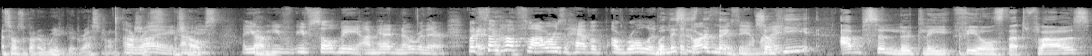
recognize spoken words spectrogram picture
It's also got a really good restaurant, which, All is- right, which I mean, helps. you, Um, you've, you've sold me. I'm heading over there. But somehow I- flowers have a, a role in well, this the is garden the thing. museum, so right? he absolutely feels that flowers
